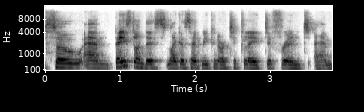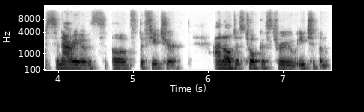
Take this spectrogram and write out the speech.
So um, based on this, like I said, we can articulate different um, scenarios of the future and I'll just talk us through each of them.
